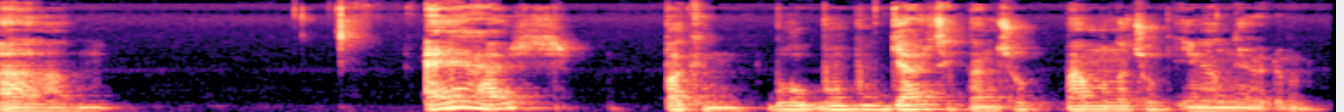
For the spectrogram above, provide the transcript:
Em, eğer bakın bu, bu, bu gerçekten çok ben buna çok inanıyorum.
